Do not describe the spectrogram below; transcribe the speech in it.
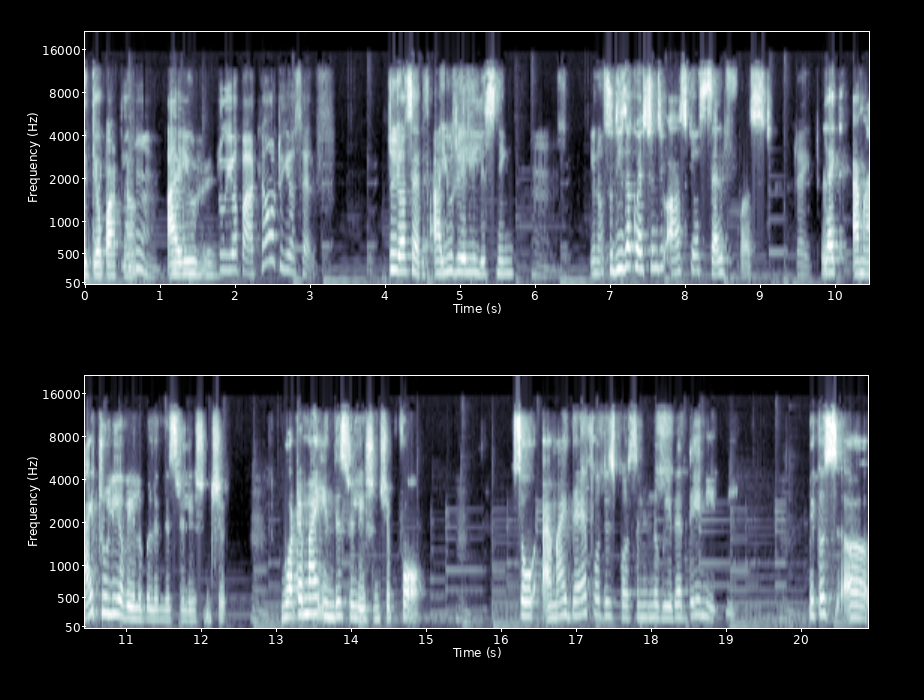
with your partner? whom? Are To- you re- to your partner or to yourself to yourself? Are you really listening? Hmm. You know, so these are questions you ask yourself first. right Like, am I truly available in this relationship? Hmm. What am I in this relationship for? So, am I there for this person in the way that they need me? Hmm. Because uh,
